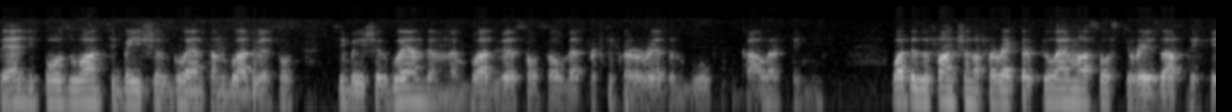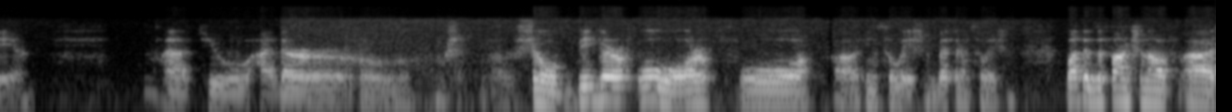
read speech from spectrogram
the adipose one, sebaceous gland and blood vessels. Sebaceous gland and blood vessels, all that particular red and blue color thing. What is the function of erector pili muscles to raise up the hair? Uh, to either uh, show bigger or for uh, insulation, better insulation what is the function of uh,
